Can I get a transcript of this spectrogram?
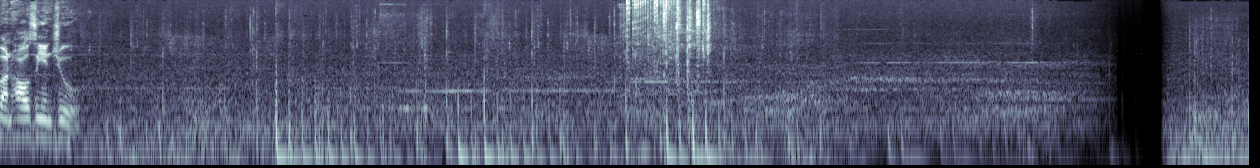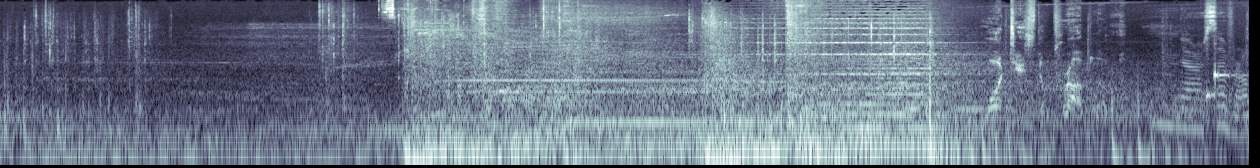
Move on Halsey and Jul. What is the problem? There are several.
